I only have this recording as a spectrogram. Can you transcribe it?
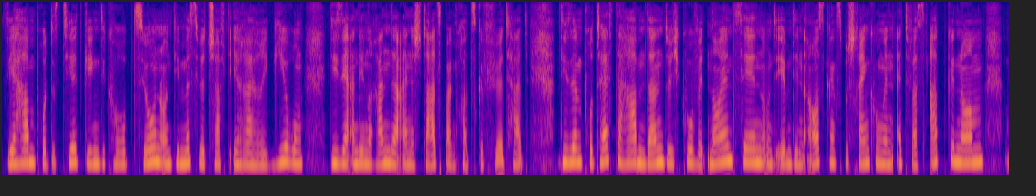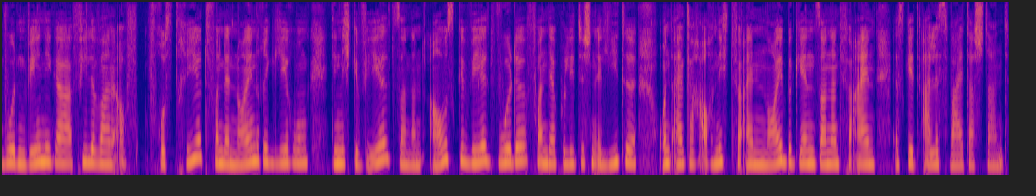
Sie haben protestiert gegen die Korruption und die Misswirtschaft ihrer Regierung, die sie an den Rande eines Staatsbankrotts geführt hat. Diese Proteste haben dann durch Covid-19 und eben den Ausgangsbeschränkungen etwas abgenommen, wurden weniger. Viele waren auch frustriert von der neuen Regierung, die nicht gewählt gewählt, sondern ausgewählt wurde von der politischen Elite und einfach auch nicht für einen Neubeginn, sondern für einen Es geht alles weiter stand.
